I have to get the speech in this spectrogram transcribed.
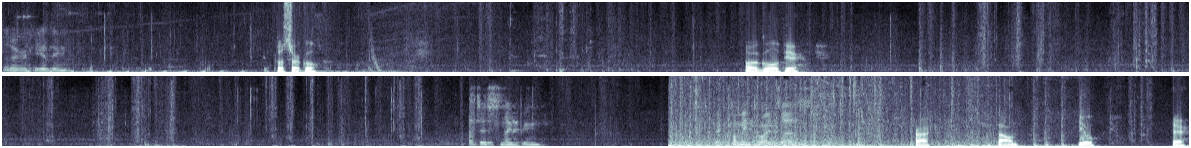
So they were healing. Go circle. Or go up here. They're just sniping. Coming towards us. Crack. Down. Heal. Here.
